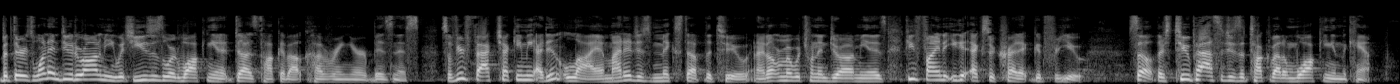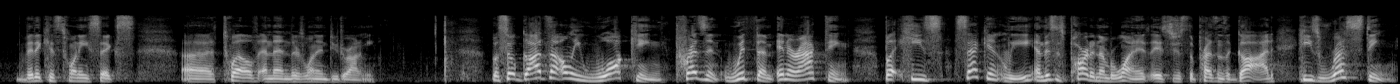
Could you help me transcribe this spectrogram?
But there's one in Deuteronomy which uses the word walking and it does talk about covering your business. So if you're fact checking me, I didn't lie. I might have just mixed up the two. And I don't remember which one in Deuteronomy is. If you find it, you get extra credit. Good for you. So there's two passages that talk about him walking in the camp. Leviticus 26, uh, 12, and then there's one in Deuteronomy. But so God's not only walking, present with them, interacting, but he's secondly, and this is part of number one, it's just the presence of God, he's resting.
